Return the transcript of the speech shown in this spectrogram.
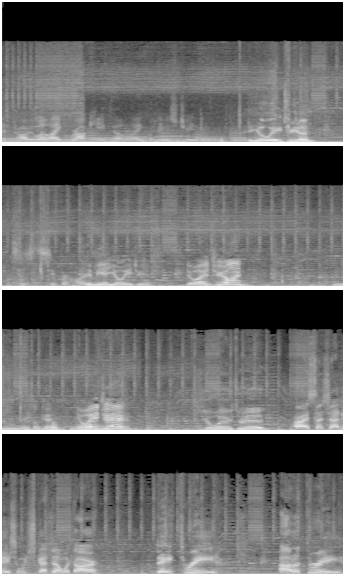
is probably what like Rocky felt like when he was training. Hey, yo, Adrian. This is super hard. Give me a yo, Adrian. Yo, Adrian. Mm, that's okay. Yo, Adrian. Yo, Adrian. All right, Sunshine Nation, we just got done with our day three out of three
